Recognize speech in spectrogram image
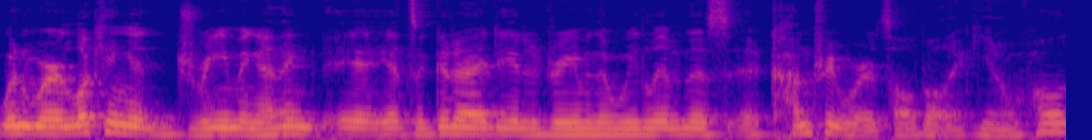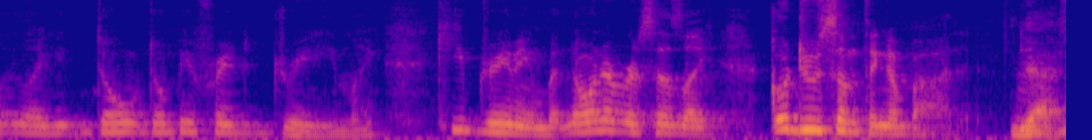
when we're looking at dreaming. I think it's a good idea to dream. And then we live in this uh, country where it's all about like you know, follow, like don't don't be afraid to dream. Like keep dreaming, but no one ever says like go do something about it. Yes.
